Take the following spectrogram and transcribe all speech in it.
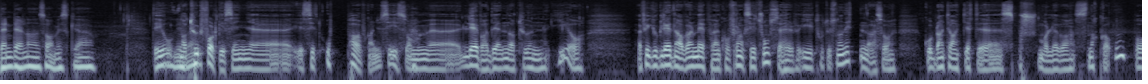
den delen av den samiske Det er jo naturfolk i, sin, eh, i, sitt opphav, kan du si, som uh, lever av det naturen gir. og jeg fikk jo gleden av å være med på en konferanse i Tromsø her i 2019, da, så, hvor bl.a. dette spørsmålet var snakka om på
